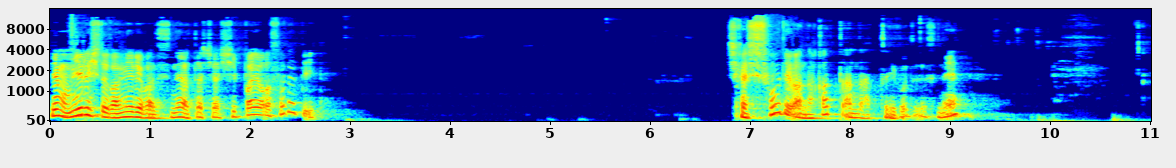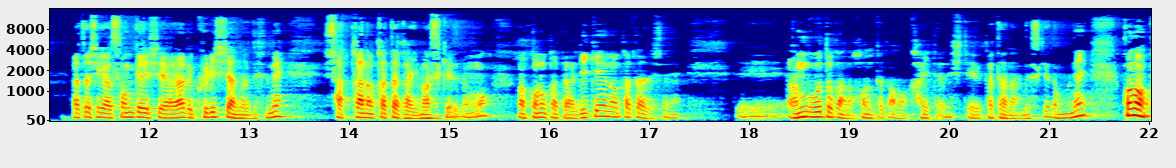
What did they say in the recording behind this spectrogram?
でも見る人が見ればですね、私は失敗を恐れていた。しかしそうではなかったんだということですね。私が尊敬してあるクリスチャンのですね、作家の方がいますけれども、まあ、この方は理系の方ですね。えー、暗号とかの本とかも書いたりしている方なんですけどもね、この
